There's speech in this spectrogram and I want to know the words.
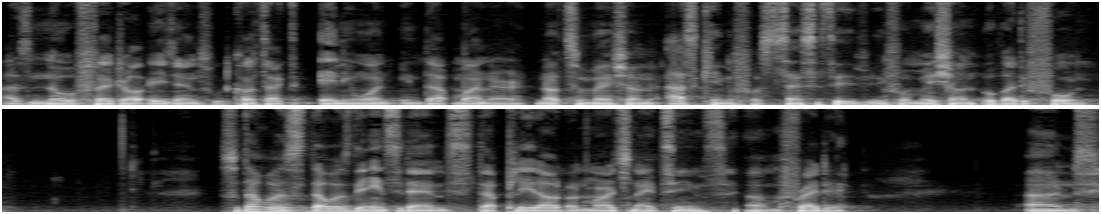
as no federal agent would contact anyone in that manner, not to mention asking for sensitive information over the phone. So that was that was the incident that played out on March 19th, um, Friday and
